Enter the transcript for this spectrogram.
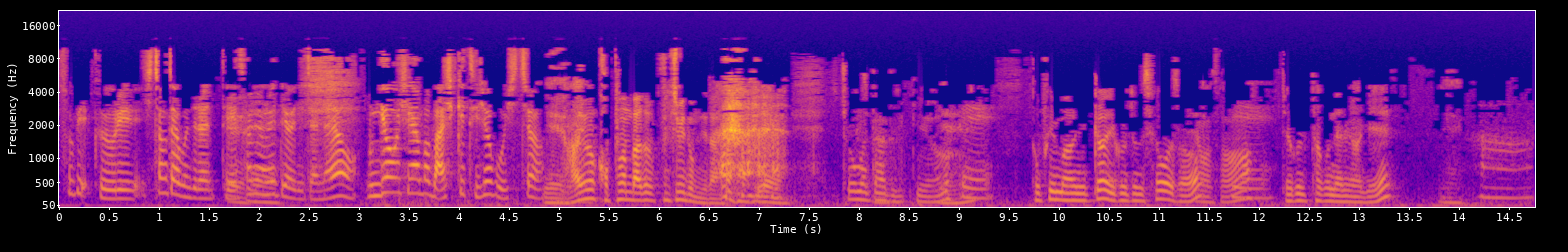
소비 그 우리 시청자분들한테 예. 설명해 드려야 되잖아요. 문경원 씨가 한번 맛있게 드셔보시죠. 예, 아니면 거품만 봐도 군침이 돕니다. 예. 조금만 따드릴게요. 네. 도품이 많으니까 이걸 좀 세워서 세워서. 네. 대굴 타고 내려가게. 예. 아,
